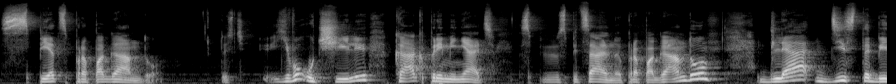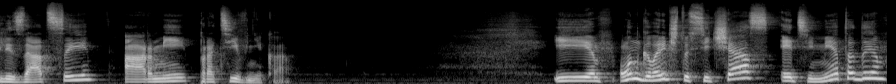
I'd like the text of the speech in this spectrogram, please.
спецпропаганду. То есть его учили, как применять специальную пропаганду для дестабилизации армии противника. И он говорит, что сейчас эти методы,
